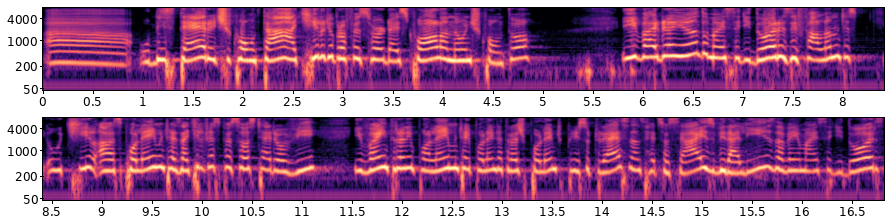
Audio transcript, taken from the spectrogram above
a, o mistério e te contar aquilo que o professor da escola não te contou. E vai ganhando mais seguidores e falando que as polêmicas, aquilo que as pessoas querem ouvir, e vai entrando em polêmica e polêmica atrás de polêmica, porque isso cresce nas redes sociais, viraliza, vem mais seguidores,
